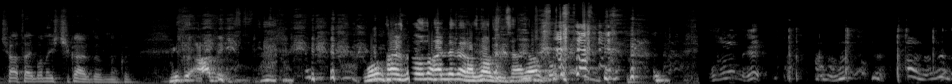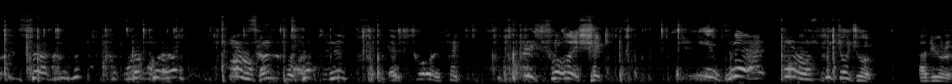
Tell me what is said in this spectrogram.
Çağatay bana iş çıkardı amına koyayım. abi montajda onu halleder Azal'cığım sen rahat ol. Sen senin eşşoğlu eşek. Eşşoğlu eşek. Ne? Orospu çocuğu. Hadi yürü.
